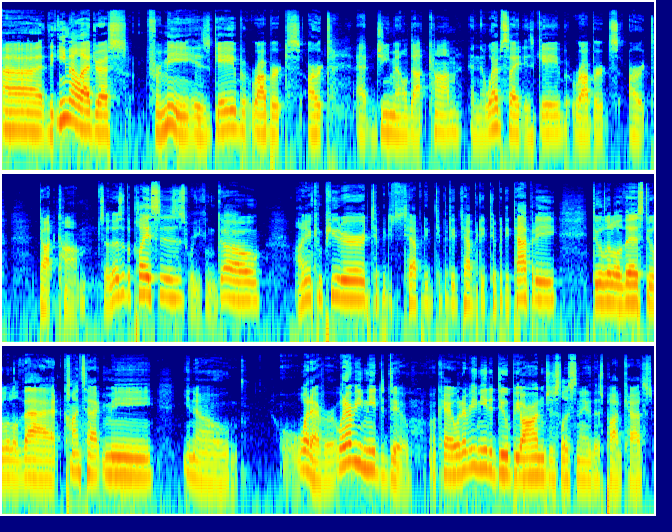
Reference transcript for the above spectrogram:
Uh, the email address for me is gaberobertsart at gmail.com, and the website is gaberobertsart.com. So those are the places where you can go on your computer, tippity tappity, tippity tappity, tippity tappity, do a little of this, do a little of that, contact me, you know, whatever, whatever you need to do. Okay, whatever you need to do beyond just listening to this podcast.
